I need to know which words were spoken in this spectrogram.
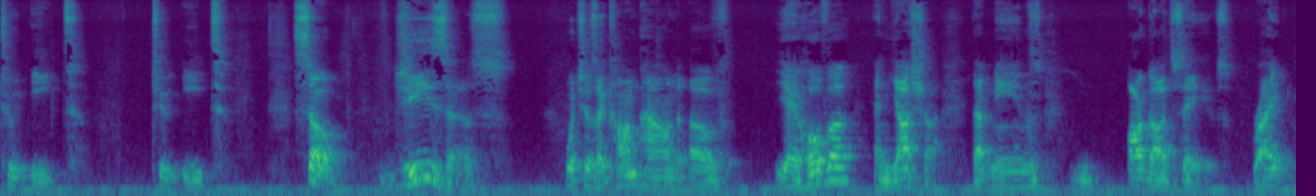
to eat, to eat. So Jesus, which is a compound of Yehovah and Yasha, that means our God saves, right?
